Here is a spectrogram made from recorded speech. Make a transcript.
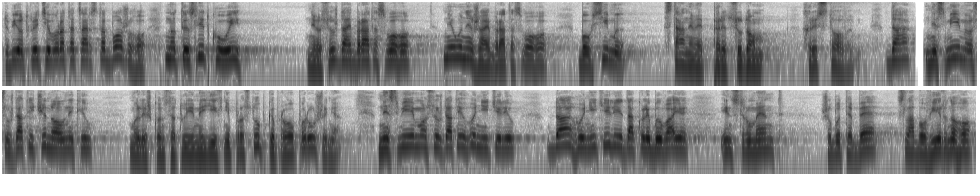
тобі відкриті ворота Царства Божого. Ну ти слідкуй, не осуждай брата свого, не унижай брата свого, бо всі ми станемо перед судом Христовим. Да, не сміємо осуждати чиновників, ми лише констатуємо їхні проступки, правопорушення. Не сміємо осуждати гонітелів. Да, гонітелі, деколи буває інструмент, щоб у тебе, слабовірного,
